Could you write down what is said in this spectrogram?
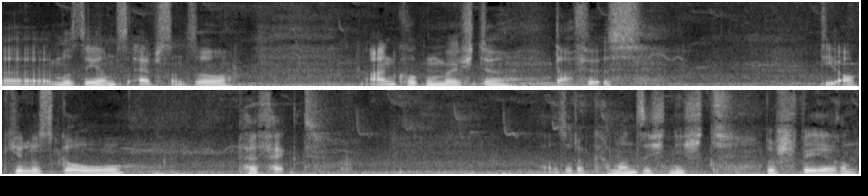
äh, Museums-Apps und so angucken möchte. Dafür ist die Oculus Go perfekt. Also da kann man sich nicht beschweren.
